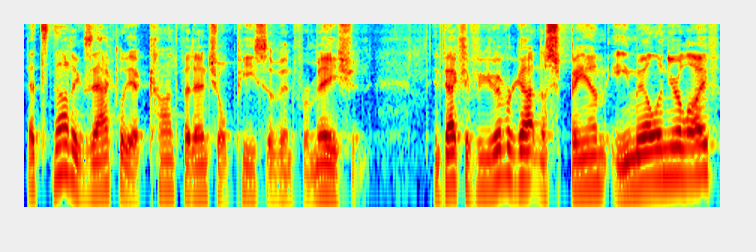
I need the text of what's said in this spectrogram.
That's not exactly a confidential piece of information. In fact, if you've ever gotten a spam email in your life,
